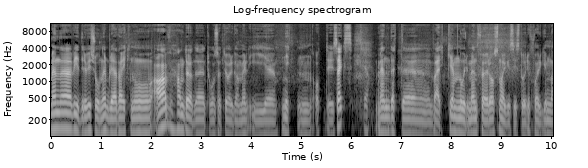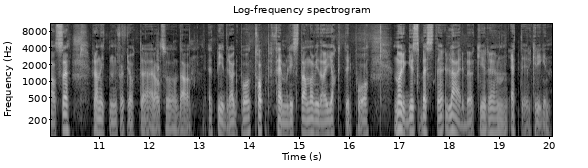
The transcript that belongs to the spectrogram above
Men eh, videre visjoner ble da ikke noe av. Han døde 72 år gammel i eh, 1986. Ja. Men dette verket, 'Nordmenn før oss norgeshistorie for gymnaset', fra 1948, er altså da et bidrag på topp fem-lista når vi da jakter på Norges beste lærebøker eh, etter krigen.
